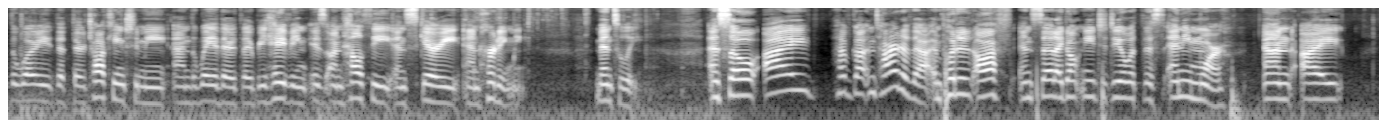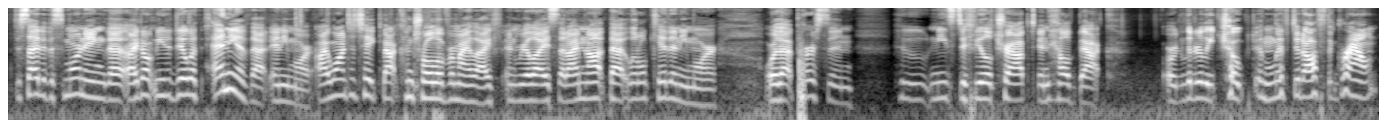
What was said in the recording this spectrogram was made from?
the way that they're talking to me and the way that they're behaving is unhealthy and scary and hurting me mentally. And so I have gotten tired of that and put it off and said I don't need to deal with this anymore. And I decided this morning that I don't need to deal with any of that anymore. I want to take back control over my life and realize that I'm not that little kid anymore or that person who needs to feel trapped and held back or literally choked and lifted off the ground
